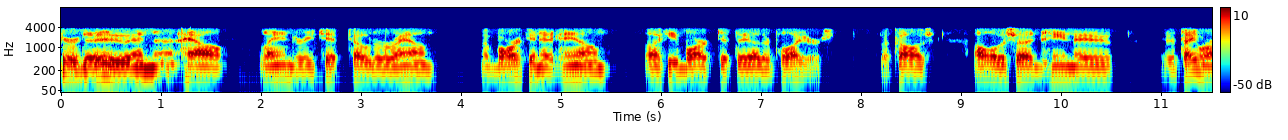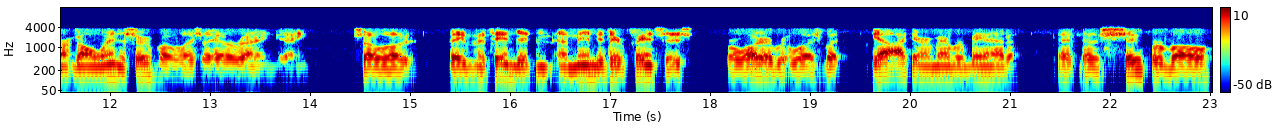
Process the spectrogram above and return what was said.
sure do. And uh, how Landry tiptoed around, uh, barking at him like he barked at the other players, because all of a sudden he knew that they weren't going to win the Super Bowl unless they had a running game. So uh, they attended, amended their fences or whatever it was. But yeah, I can remember being at a at the Super Bowl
